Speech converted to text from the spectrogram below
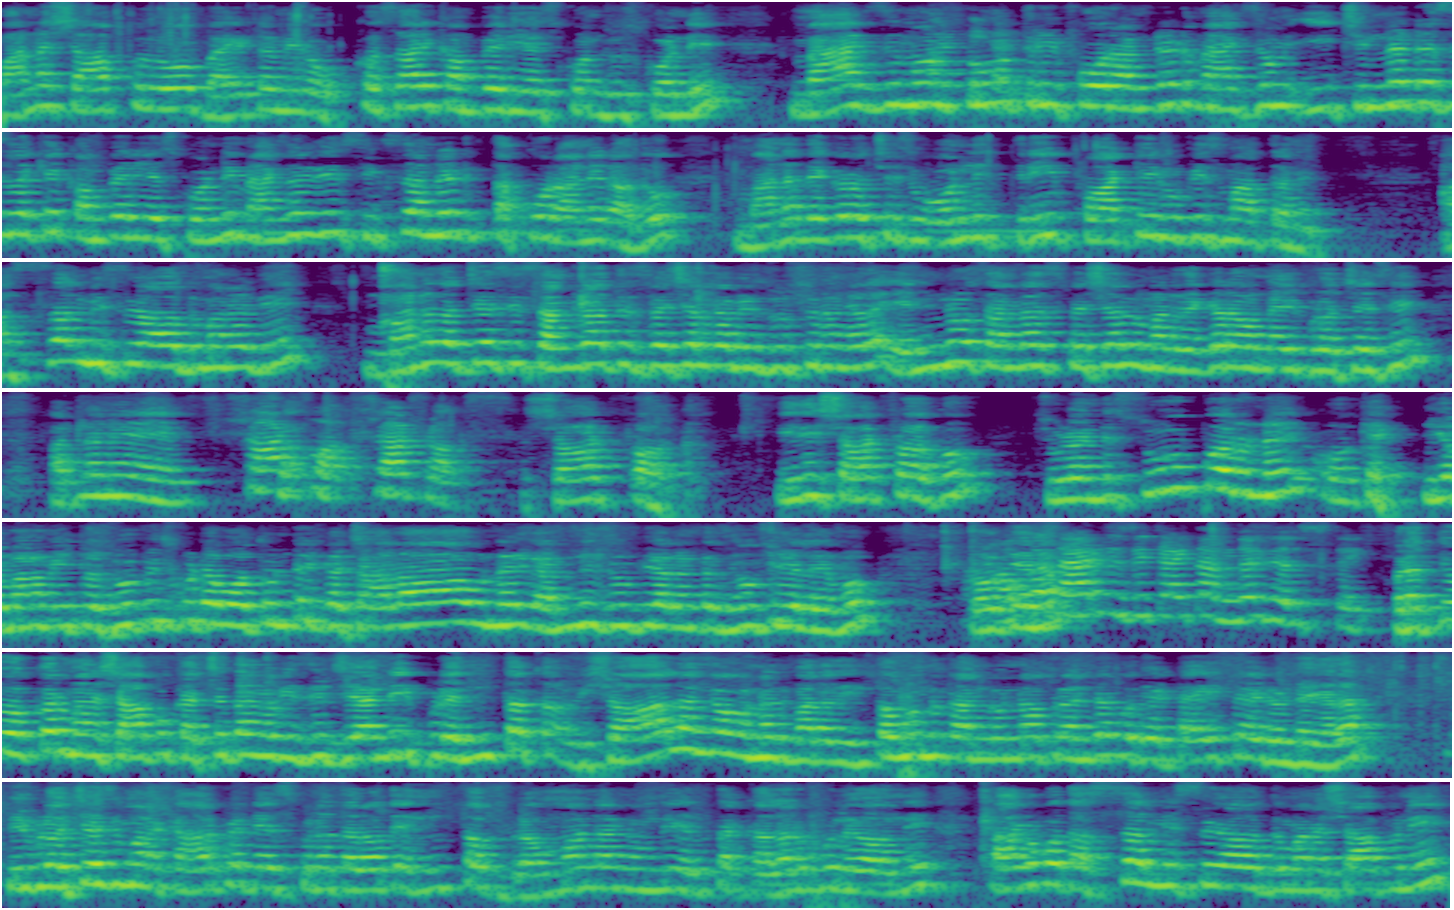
మన షాపులో బయట మీరు ఒక్కసారి కంపేర్ చేసుకొని చూసుకోండి. Maximum two three four hundred maximum ఈ చిన్న డ్రెస్లకే కంపేర్ చేసుకోండి. మాక్సిమం ఇది సిక్స్ హండ్రెడ్ తక్కువ రానే రాదు. మన దగ్గర వచ్చేసి ఓన్లీ త్రీ ఫార్టీ రూపీస్ మాత్రమే. అస్సలు మిస్ కావద్దు మనది. మనది వచ్చేసి సంక్రాంతి స్పెషల్గా మీరు చూస్తున్నాం కదా. ఎన్నో సంక్రాంతి స్పెషల్ మన దగ్గర ఉన్నాయి ఇప్పుడు వచ్చేసి. అట్లనే short short frocks short frock ఇది షార్ట్ ఫ్రాక్ చూడండి సూపర్ ఉన్నాయి. ఓకే ఇక మనం ఇట్లా చూపించుకుంటూ పోతుంటే ఇంకా చాలా ఉన్నాయి. ఇక అన్ని చూపించాలంటే చూపించలేము ఓకేనా? ఒకసారి విజిట్ అయితే అందరికి తెలుస్తాయి. ప్రతి ఒక్కరు మన షాపు ఖచ్చితంగా విజిట్ చేయండి. ఇప్పుడు ఎంత విశాలంగా ఉన్నది మనది. ఇంత ముందు కళ్ళు ఉన్నప్పుడు అంటే కొద్దిగా టైట్ సైడ్ ఉండే కదా. ఇప్పుడు వచ్చేసి మన కార్పెట్ వేసుకున్న తర్వాత ఎంత బ్రహ్మాండంగా ఉంది ఎంత కలర్ఫుల్గా ఉంది. కాకపోతే అస్సలు మిస్ కావద్దు మన షాపుని.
